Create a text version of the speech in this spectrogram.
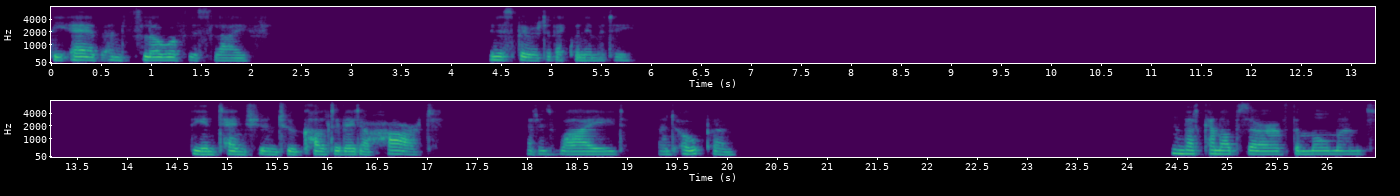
the ebb and flow of this life in a spirit of equanimity. the intention to cultivate a heart that is wide and open. And that can observe the moment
